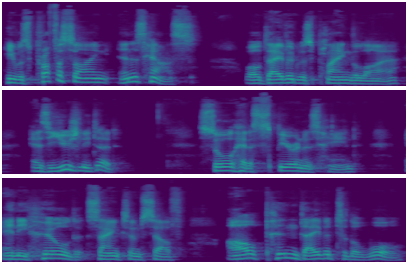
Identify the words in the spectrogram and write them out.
He was prophesying in his house while David was playing the lyre, as he usually did. Saul had a spear in his hand, and he hurled it, saying to himself, I'll pin David to the wall.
